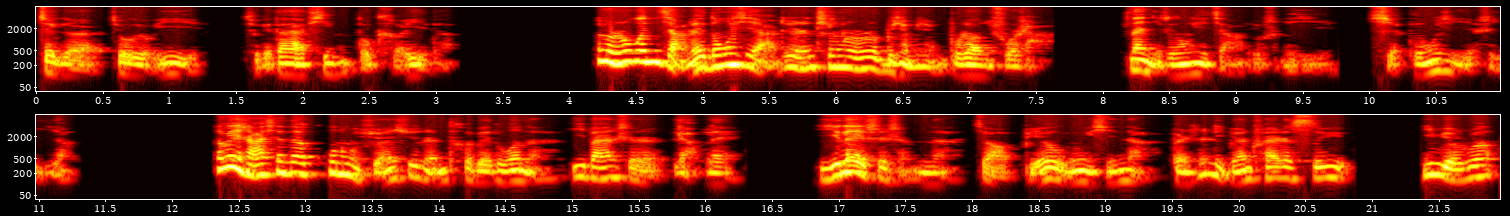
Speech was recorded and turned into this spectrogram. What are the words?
这个就有意义，就给大家听都可以的。那么如果你讲这东西啊，这个人听了说不行不行，不知道你说啥，那你这东西讲有什么意义？写的东西也是一样。那为啥现在故弄玄虚的人特别多呢？一般是两类，一类是什么呢？叫别有用心的，本身里边揣着私欲。你比如说，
